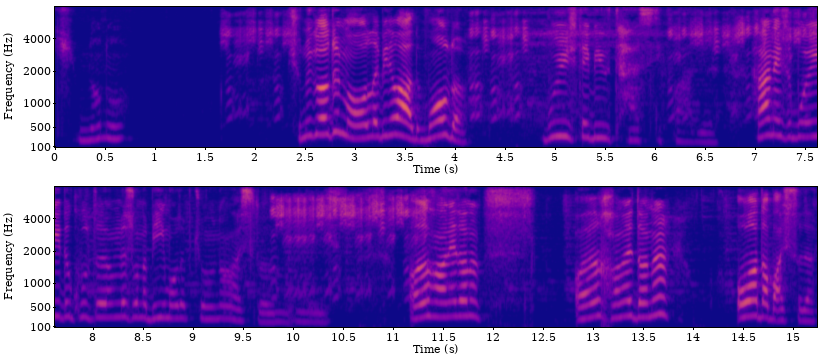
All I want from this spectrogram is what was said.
Kim lan o? Şunu gördün mü? Orada biri vardı. Ne oldu? Bu işte bir terslik var gibi. Her neyse bu ayı da kurtaralım ve sonra bir moda çoğunu başlayalım. Ara hanedanı Ara hanedanı orada başladı.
